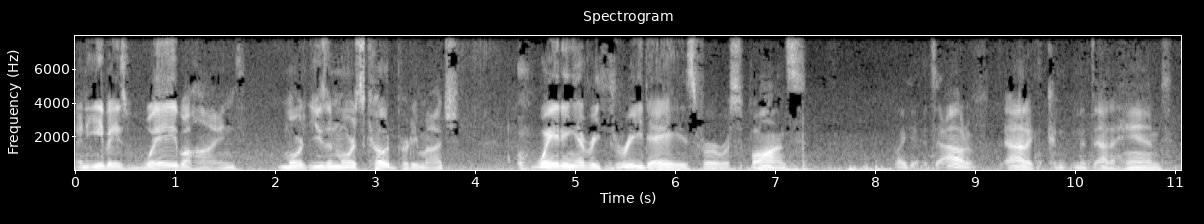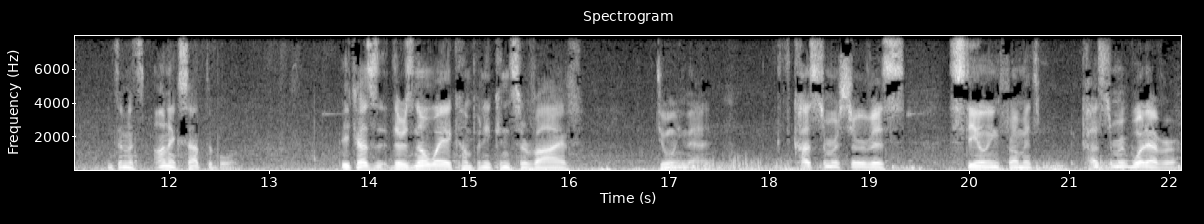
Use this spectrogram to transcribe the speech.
and eBay's way behind, more using Morse code pretty much, waiting every three days for a response. Like it's out of out of it's out of hand. It's, it's unacceptable because there's no way a company can survive doing that. Customer service, stealing from its customer, whatever.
